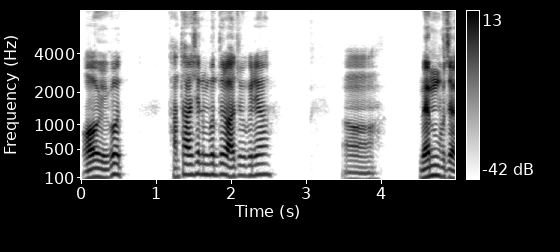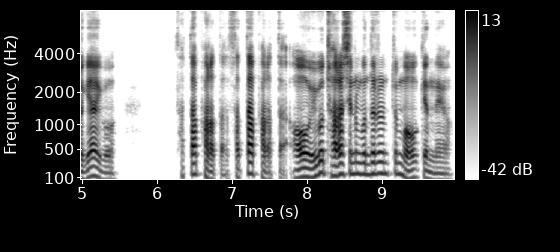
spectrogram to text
어 이거 단타 하시는 분들 아주 그냥 어 멘무작이야 이거. 샀다 팔았다 샀다 팔았다. 어 이거 잘하시는 분들은 좀 먹었겠네요.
